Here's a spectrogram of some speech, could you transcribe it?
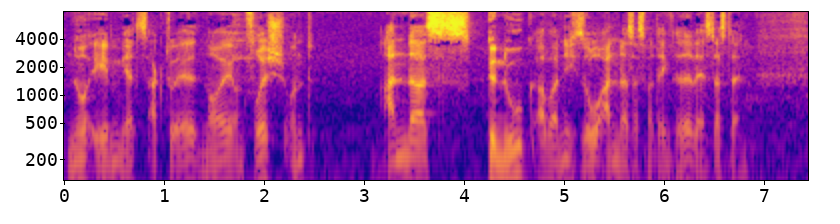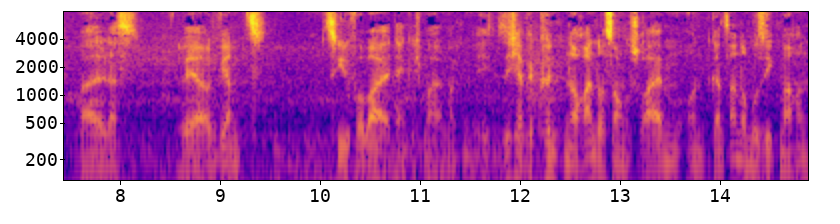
Nur eben jetzt aktuell neu und frisch und anders genug, aber nicht so anders, dass man denkt, wer ist das denn? Weil das wäre irgendwie am Ziel vorbei, denke ich mal. Man, sicher, wir könnten auch andere Songs schreiben und ganz andere Musik machen.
